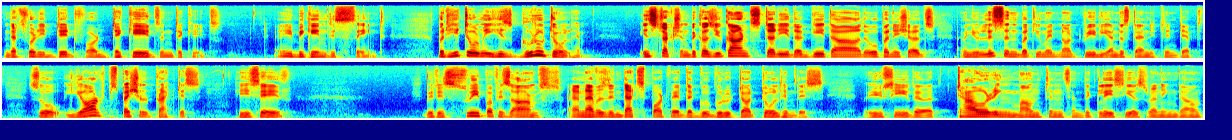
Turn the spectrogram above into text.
And that's what he did for decades and decades. And he became this saint. But he told me his guru told him instruction because you can't study the Gita, the Upanishads. I mean, you listen, but you might not really understand it in depth. So, your special practice, he says, with his sweep of his arms, and I was in that spot where the guru told him this. You see the towering mountains and the glaciers running down,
